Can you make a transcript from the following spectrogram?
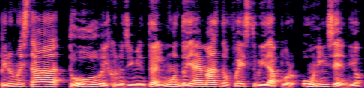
pero no estaba todo el conocimiento del mundo y además no fue destruida por un incendio,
